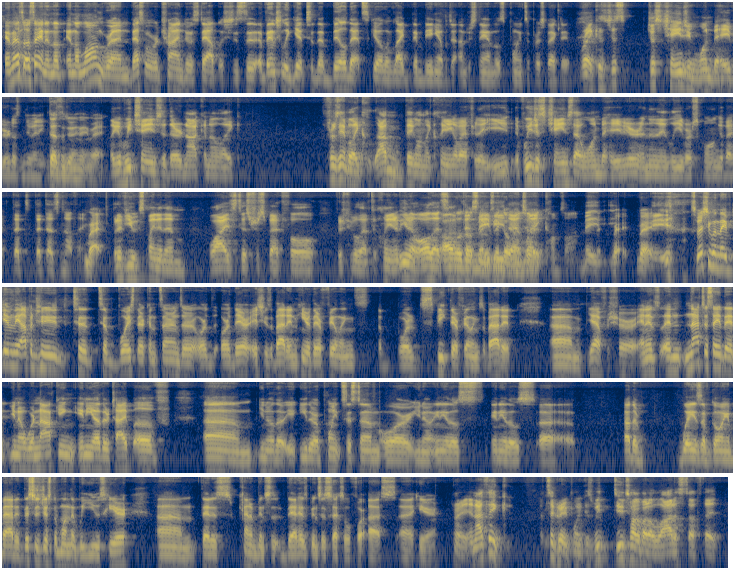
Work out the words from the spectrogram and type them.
and that's what I'm um, saying. In the in the long run, that's what we're trying to establish is to eventually get to the build that skill of like them being able to understand those points of perspective. right, because just just changing one behavior doesn't do anything. Doesn't do anything right. Like if we change that they're not gonna like for example, like I'm big on like cleaning up after they eat. If we just change that one behavior and then they leave our school and go back, that that does nothing. Right. But if you explain to them why it's disrespectful, there's people that have to clean it, you know, all that All stuff, of those then things maybe that light it. comes on. Maybe. Right. Right. Maybe. especially when they've given the opportunity to to voice their concerns or or, or their issues about it and hear their feelings or speak their feelings about it. Um, yeah, for sure. And it's and not to say that you know we're knocking any other type of um, you know the either a point system or you know any of those any of those uh, other ways of going about it. This is just the one that we use here um, that has kind of been that has been successful for us uh, here. Right, and I think that's a great point because we do talk about a lot of stuff that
